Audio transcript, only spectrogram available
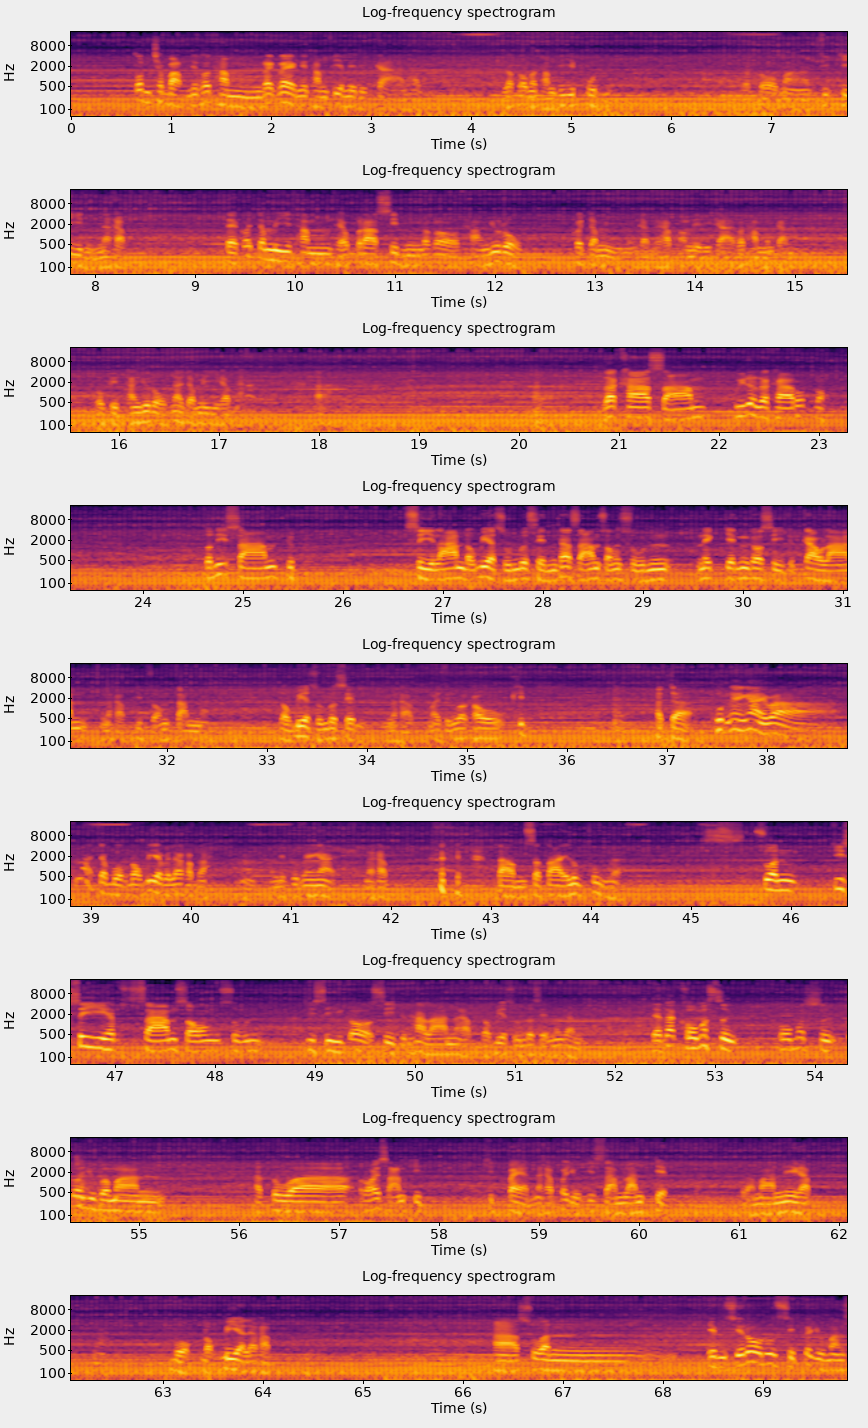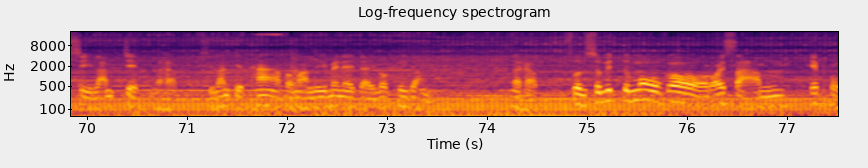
ำต้นฉบับเนี่ยเขาทำแรกๆนี่ทำที่อเมริกานะครับ แล้วก็มาทำที่ญี่ปุ่น แล้วก็มาที่จีนนะครับ แต่ก็จะมีทำแถวบราซิลแล้วก็ทางยุโรปก็จะมีเหมือนกันนะครับ อเมริกาก็ทำเหมือนกันตัวผลิตทางยุโรปน่าจะมีครับ ราคา 3 คุยเรื่องราคารถเนาะตัวนี้ 3.4 ล้าน ดอกเบี้ย 0%ถ้า 320 Next Gen ก็ 4.9 ล้านนะครับ 22 ตันนะดอกเบี้ย 0%นะครับ หมายถึงว่าเขาคิด อาจจะพูดง่าย ๆ ว่าน่าจะบวกดอกเบี้ยไปแล้วครับนะอันนี้พูดง่าย ๆนะครับ ตามสไตล์ลูกทุ่งนะส่วน GC ครับ 320 GC ก็ 4.5 ล้านนะครับ ดอกเบี้ย 0%เหมือนกัน แต่ถ้าโคมัสึโคมัสึก็อยู่ประมาณตัว 103ขีดขีด8นะครับ ก็อยู่ที่ 3 ล้าน 7 ประมาณนี้ครับ บวกดอกเบี้ยแล้วครับ ส่วน M0 รุ่น 10 ก็อยู่มาณ4ล้าน7นะครับ4ล้าน75 ประมาณนี้ไม่แน่ใจลดหรือยังนะครับ ส่วนสมิ t โมก็ 103 F6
